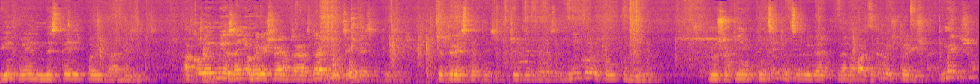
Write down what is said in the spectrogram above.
Він повинен нести відповідальність. А коли ми за нього рішаємо зараз, дай йому цих 10 тисяч, чи 300 тисяч, чи 400, ніколи толку не буде. Ну що в кінці кінці буде винувати той, хто рішає. Ми рішаємо.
